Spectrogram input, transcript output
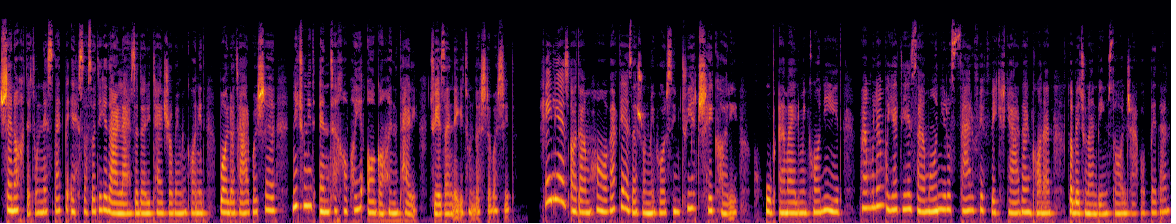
شناختتون نسبت به احساساتی که در لحظه دارید تجربه می‌کنید بالاتر باشه می‌تونید انتخاب های آگاهانه تری توی زندگیتون داشته باشید. خیلی از آدم ها وقتی ازشون می‌پرسیم توی چه کاری خوب عمل می‌کنید معمولا باید یه زمانی رو صرف فکر کردن کنن تا بتونن به این سوال جواب بدن.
